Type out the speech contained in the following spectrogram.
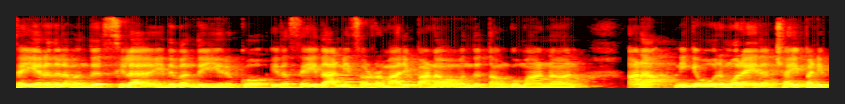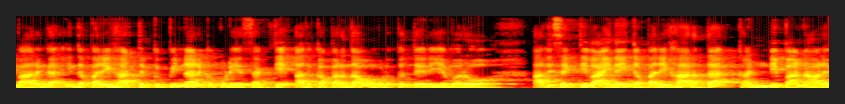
செய்கிறதுல வந்து சில இது வந்து இருக்கும் இதை செய்தால் நீ சொல்கிற மாதிரி பணம் வந்து தங்குமானான் ஆனால் நீங்கள் ஒரு முறை இதை ட்ரை பண்ணி பாருங்கள் இந்த பரிகாரத்துக்கு பின்னாக இருக்கக்கூடிய சக்தி அதுக்கப்புறம் தான் உங்களுக்கு தெரிய வரும். அதிசக்தி வாய்ந்த இந்த பரிகாரத்தை கண்டிப்பாக நாளை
